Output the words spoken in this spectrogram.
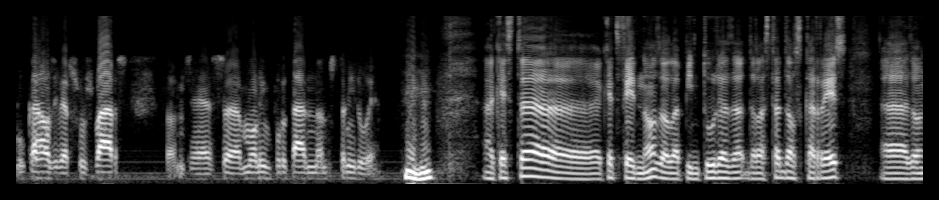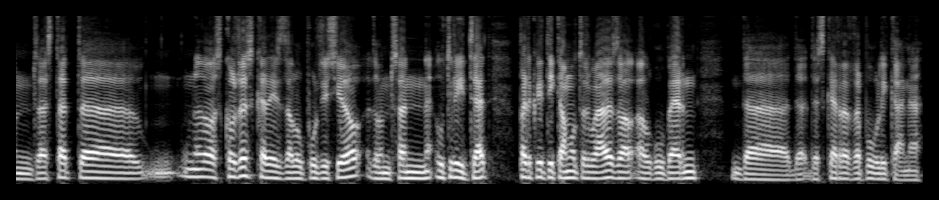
locals, diversos bars doncs és eh, molt important doncs, tenir-ho bé. Uh -huh. Aquesta, aquest fet no, de la pintura de, de l'estat dels carrers eh, doncs, ha estat eh, una de les coses que des de l'oposició doncs, s'han doncs, utilitzat per criticar moltes vegades el, el govern d'Esquerra de, de, Republicana.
